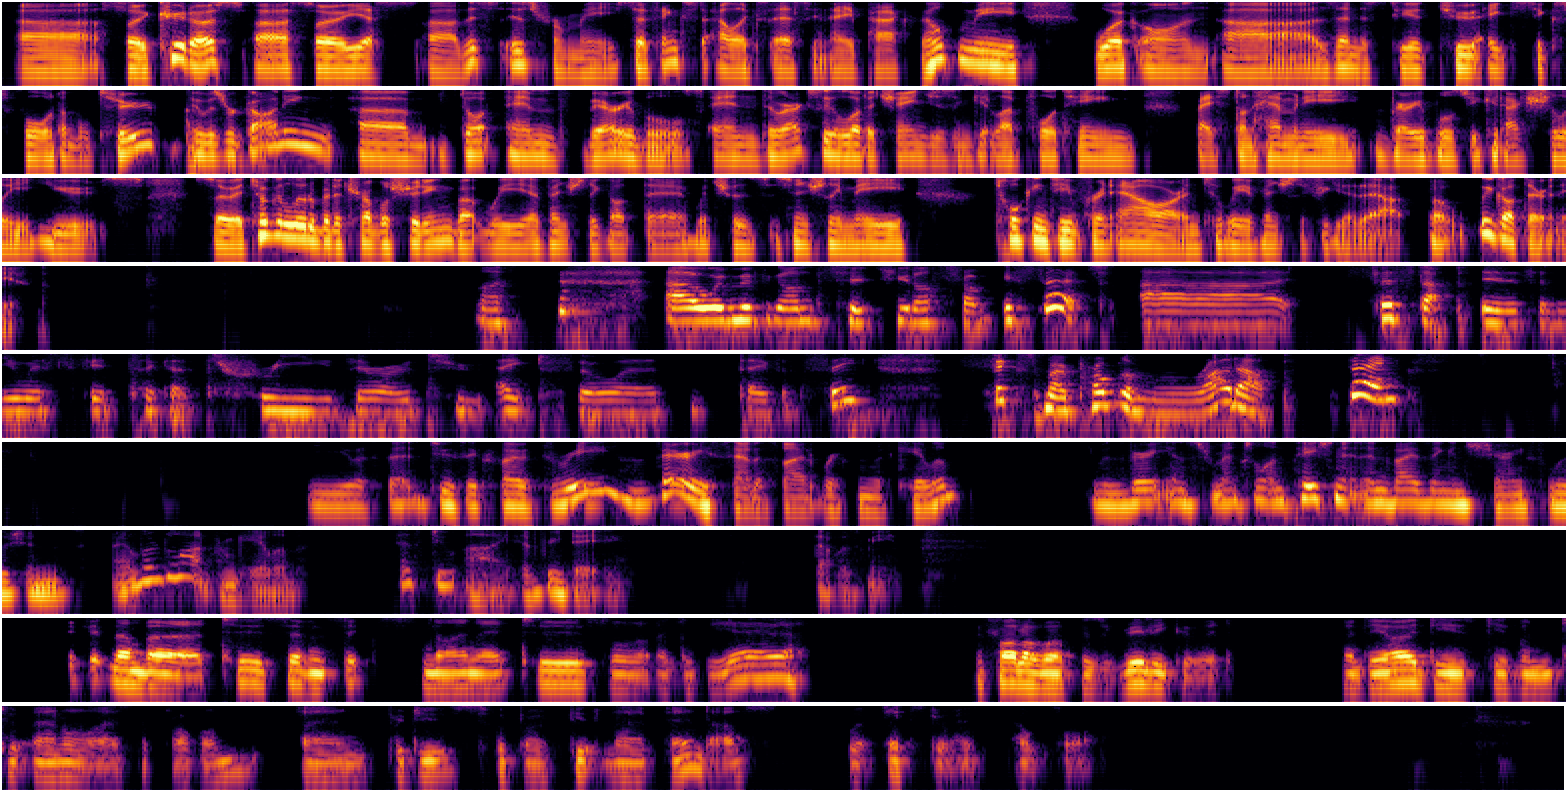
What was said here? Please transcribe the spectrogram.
uh, so kudos. Uh, so yes, uh, this is from me. So thanks to Alex S in APAC for helping me work on uh, Zendesk tier 286422. It was regarding um, .env variables, and there were actually a lot of changes in GitLab 14 based on how many variables you could actually use. So it took a little bit of troubleshooting, but we eventually got there, which was essentially me talking to him for an hour until we eventually figured it out. But we got there in the end. Nice. Uh, we're moving on to kudos from Iset. Uh, first up is a new SFED ticket 3028 for David C. Fixed my problem right up. Thanks. US Fed 2653, very satisfied working with Caleb. He was very instrumental and patient in advising and sharing solutions. I learned a lot from Caleb, as do I every day. That was me. Ticket number 276982 for Olivier. The follow-up was really good, and the ideas given to analyze the problem and produce for both GitLab and us were extra he- helpful.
